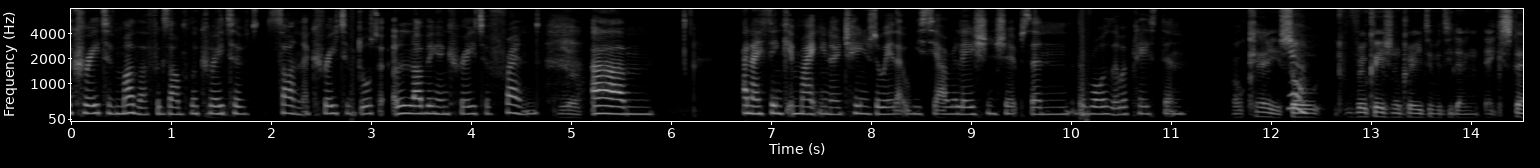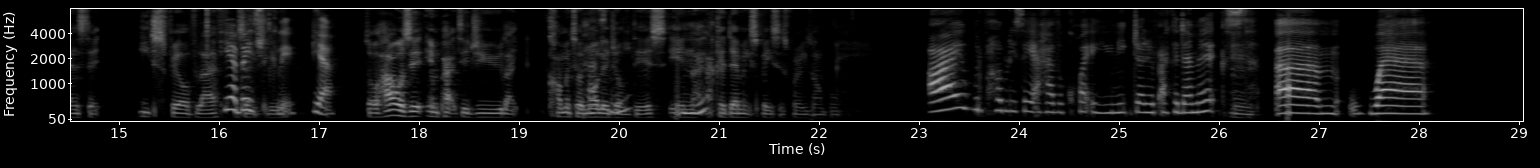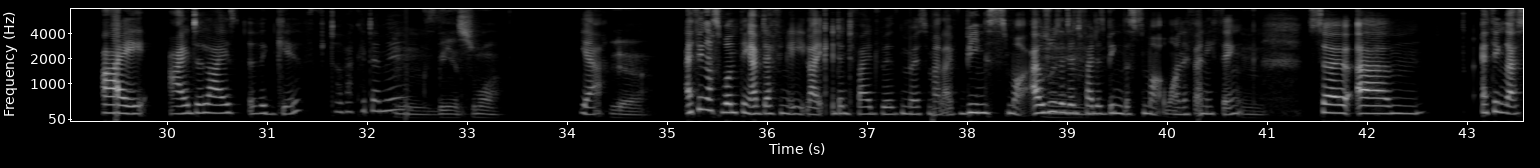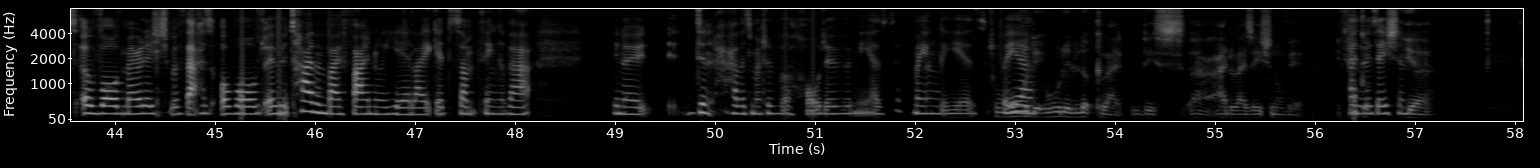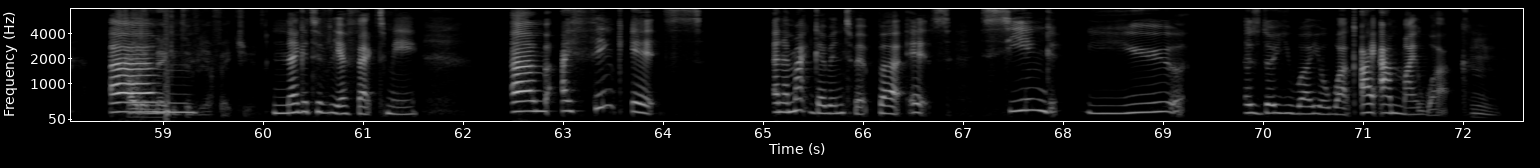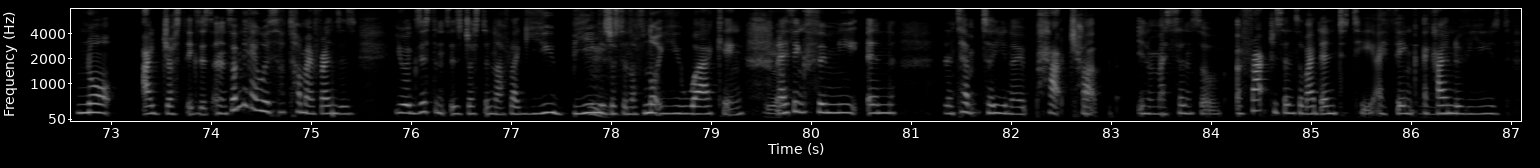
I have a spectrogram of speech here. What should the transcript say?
a creative mother for example a creative son a creative daughter a loving and creative friend Yeah. um and i think it might you know change the way that we see our relationships and the roles that we're placed in Okay, so vocational creativity then extends to each sphere of life. yeah basically yeah So how has it impacted you, like coming to a knowledge of Personally? Mm-hmm. this in like academic spaces, for example? i would probably say i have a quite a unique journey of academics Mm. um where i idolize the gift of academics Mm, being smart. yeah Yeah. I think that's one thing I've definitely like identified with most of my life. Being smart. I was always Mm. identified as being the smart one, if anything. Mm. So um I think that's evolved my relationship with that has evolved over time and by final year, like it's something that, you know, didn't have as much of a hold over me as my younger years. So but what, yeah. would it, what would it look like with this uh, idolization of it? If you could- Yeah. How Um, negatively affect you? negatively affect me. Um, I think it's, and I might go into it, but it's seeing you as though you were your work. I am my work, Mm. not I just exist. And something I always tell my friends is your existence is just enough. Like you being is Mm. just enough, not you working. And I think for me, in an attempt to, you know, patch up, you know, my sense of a fractured sense of identity, I think I Mm. kind of used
